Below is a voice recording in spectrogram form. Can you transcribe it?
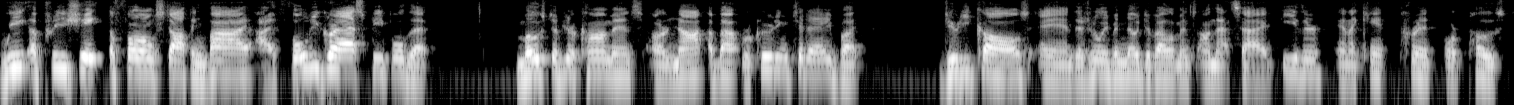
We appreciate the Fong stopping by. I fully grasp people that most of your comments are not about recruiting today, but duty calls, and there's really been no developments on that side either. And I can't print or post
